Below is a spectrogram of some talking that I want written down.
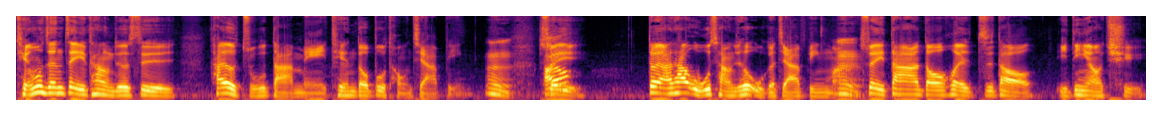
田馥甄这一趟就是他有主打每天都不同嘉宾。嗯，所以，哎，对啊，他五场就是五个嘉宾嘛，嗯，所以大家都会知道。一定要去，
